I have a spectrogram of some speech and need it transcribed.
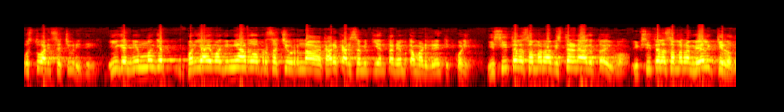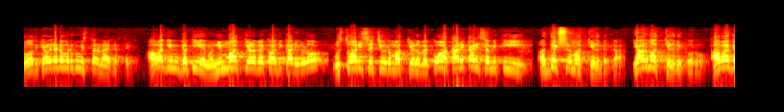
ಉಸ್ತುವಾರಿ ಸಚಿವರಿದ್ದೀರಿ. ಈಗ ನಿಮಗೆ ಪರ್ಯಾಯವಾಗಿ ಇನ್ಯಾರ್ದೋ ಒಬ್ಬರು ಸಚಿವರನ್ನ ಕಾರ್ಯಕಾರಿ ಸಮಿತಿ ಅಂತ ನೇಮಕ ಮಾಡಿದ್ರಿ ಅಂತ ಇಟ್ಕೊಳ್ಳಿ. ಈ ಶೀತಲ ಸಮರ ವಿಸ್ತರಣೆ ಆಗುತ್ತೋ ಇಲ್ವೋ? ಈಗ ಶೀತಲ ಸಮರ ಮೇಲಕ್ಕಿರೋದು, ಅದು ಕೆಳಗಡೆವರೆಗೂ ವಿಸ್ತರಣೆ ಆಗುತ್ತೆ. ಅವಾಗಿನ ಗತಿ ಏನು? ನಿಮ್ಮ ಮಾತು ಕೇಳಬೇಕು ಅಧಿಕಾರಿಗಳು? ಉಸ್ತುವಾರಿ ಸಚಿವರ ಮಾತು ಕೇಳಬೇಕು, ಆ ಕಾರ್ಯಕಾರಿ ಸಮಿತಿ ಅಧ್ಯಕ್ಷರ ಮಾತು ಕೇಳಬೇಕಾ? ಯಾರ ಮಾತು ಕೇಳಬೇಕು ಅವರು? ಅವಾಗ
